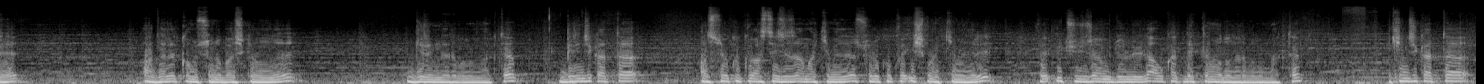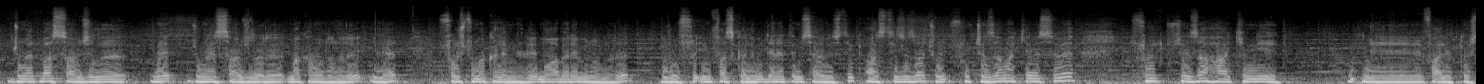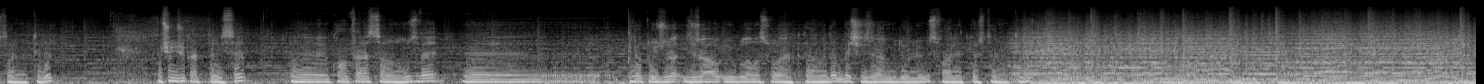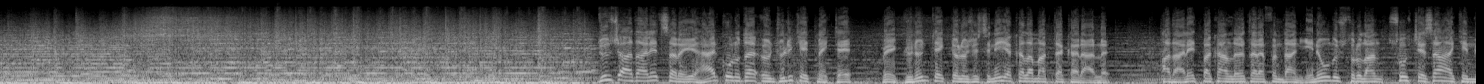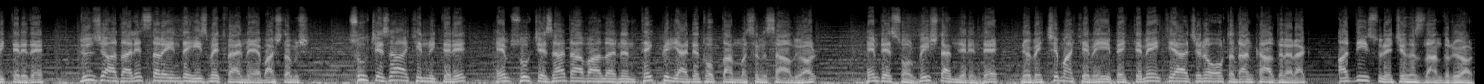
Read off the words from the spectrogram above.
Adalet Komisyonu Başkanlığı birimleri bulunmakta. Birinci katta Asya Hukuk ve Asya Ceza Mahkemeleri, Sulh Hukuk ve İş Mahkemeleri ve 3. İcra Müdürlüğü ile avukat bekleme odaları bulunmakta. İkinci katta Cumhuriyet Başsavcılığı ve Cumhuriyet Savcıları makam odaları ile soruşturma kalemleri, muhabere büroları, bürosu, infaz kalemi, denetim serbestlik, asli ceza, suç ceza mahkemesi ve suç ceza hakimliği e, faaliyet göstermektedir. Üçüncü katta ise e, konferans salonumuz ve e, pilot icra, icra uygulaması olarak devam eden 5 icra müdürlüğümüz faaliyet göstermektedir. Düzce Adalet Sarayı her konuda öncülük etmekte ve günün teknolojisini yakalamakta kararlı. Adalet Bakanlığı tarafından yeni oluşturulan sulh ceza hakimlikleri de Düzce Adalet Sarayı'nda hizmet vermeye başlamış. Sulh ceza hakimlikleri hem sulh ceza davalarının tek bir yerde toplanmasını sağlıyor hem de sorgu işlemlerinde nöbetçi mahkemeyi bekleme ihtiyacını ortadan kaldırarak adli süreci hızlandırıyor.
